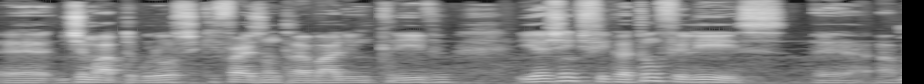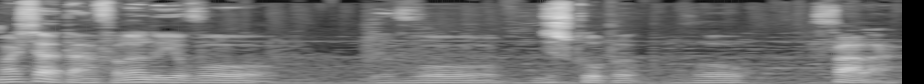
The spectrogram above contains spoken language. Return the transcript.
eh, de Mato Grosso, que faz um trabalho incrível. E a gente fica tão feliz. eh, a Marcela estava falando e eu vou, eu vou, desculpa, vou falar.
